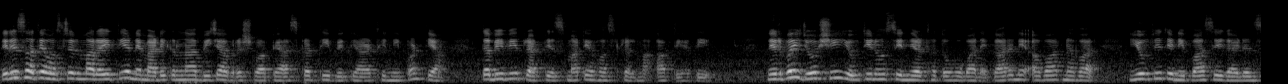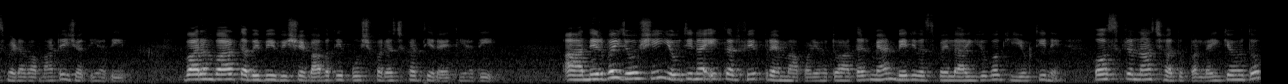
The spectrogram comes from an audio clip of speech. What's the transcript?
તેની સાથે હોસ્ટેલમાં રહેતી અને મેડિકલના બીજા વર્ષમાં અભ્યાસ કરતી વિદ્યાર્થીની પણ ત્યાં તબીબી પ્રેક્ટિસ માટે હોસ્ટેલમાં આવતી હતી. નિર્ભય જોશી યુવતીનો સિનિયર થતો હોવાને કારણે અવારનવાર યુવતી તેની પાસે ગાઈડન્સ મેળવવા માટે જતી હતી. વારંવાર તબીબી વિષય બાબતે પૂછપરછ કરતી રહેતી હતી. આ નિર્ભય જોશી યુવતીના એક તરફી પ્રેમમાં પડ્યો હતો. આ દરમિયાન બે દિવસ પહેલા યુવક યુવતીને હોસ્પિટલના છત ઉપર લઈ ગયો હતો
